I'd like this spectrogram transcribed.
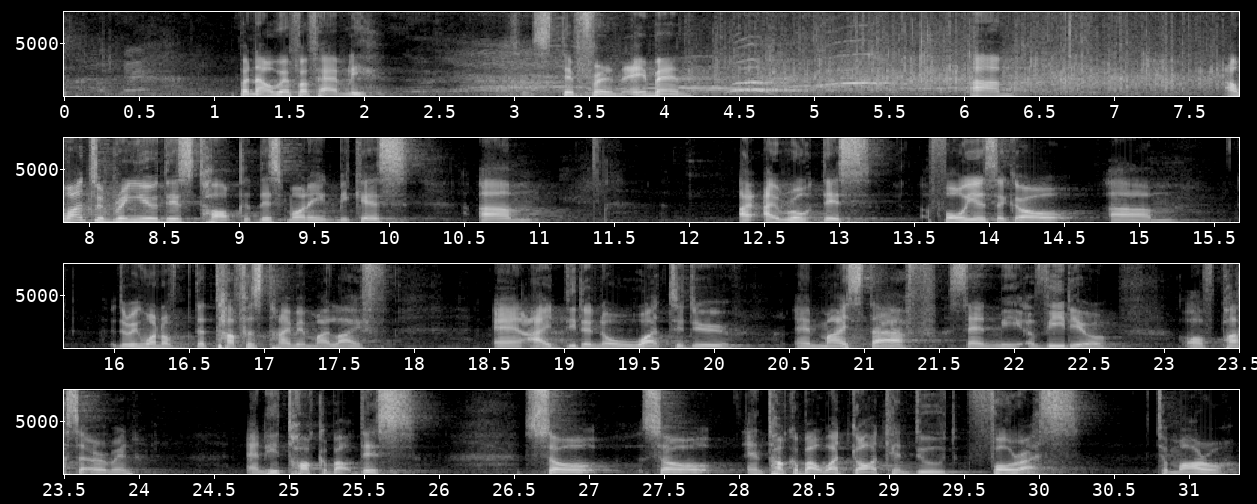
But now we have a family. It's different. Amen. Um, I want to bring you this talk this morning because um, I, I, wrote this four years ago um, during one of the toughest time in my life, and I didn't know what to do. And my staff sent me a video of Pastor Erwin, and he talked about this. So, so and talk about what God can do for us tomorrow.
